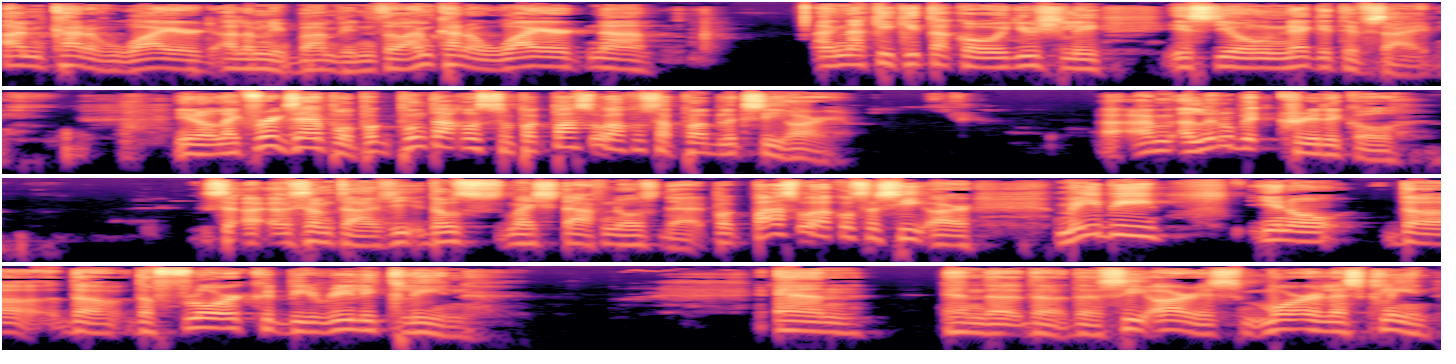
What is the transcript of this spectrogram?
I'm kind of wired, alam ni Bambi, so I'm kind of wired na ang nakikita ko usually is yung negative side. You know, like for example, pagpunta ako sa, pagpasok ako sa public CR, I'm a little bit critical. So, uh, sometimes those my staff knows that. Pagpasok ako sa CR, maybe you know the the the floor could be really clean, and and the the the CR is more or less clean.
